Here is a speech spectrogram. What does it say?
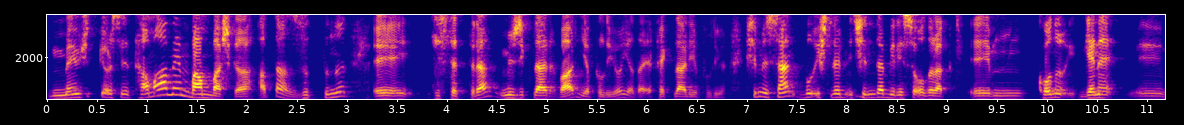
mevcut görseli tamamen bambaşka hatta zıttını e, hissettiren müzikler var, yapılıyor ya da efektler yapılıyor. Şimdi sen bu işlerin içinde birisi olarak e, konu gene e,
